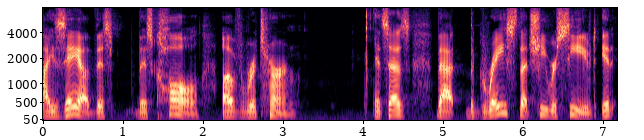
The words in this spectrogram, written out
Isaiah this this call of return. It says that the grace that she received it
